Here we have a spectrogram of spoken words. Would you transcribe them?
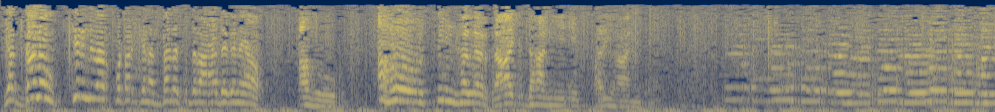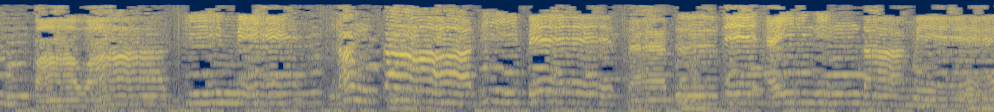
ය ගණු කිරිනවර පොටක්ගෙන බැඳ සුදලා ආදගෙන යව. අහෝ අහෝ සිංහල රාජධානියේ පරිහානිය. පාවාදීමේ ලංකාදීපේ සැදවේ ඇයි නින්දා මේ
